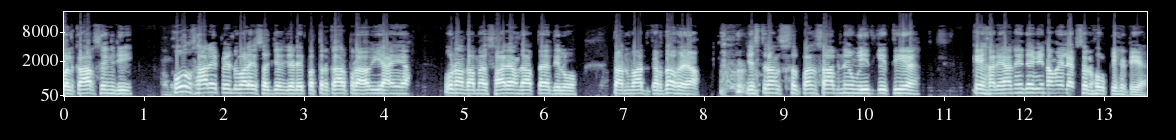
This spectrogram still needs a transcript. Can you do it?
ਬਲਕਾਰ ਸਿੰਘ। ਜੀ। ਹੋਰ ਸਾਰੇ ਪਿੰਡ ਵਾਲੇ ਸੱਜਣ ਜਿਹੜੇ ਪੱਤਰਕਾਰ ਭਰਾ ਵੀ ਆਏ ਆ ਉਹਨਾਂ ਦਾ ਮੈਂ ਸਾਰਿਆਂ ਦਾ ਤਹਿ ਦਿਲੋਂ ਧੰਨਵਾਦ ਕਰਦਾ ਹੋਇਆ। ਜਿਸ ਤਰ੍ਹਾਂ ਸਰਪੰਚ ਸਾਹਿਬ ਨੇ ਉਮੀਦ ਕੀਤੀ ਹੈ ਕਿ ਹਰਿਆਣੇ ਦੇ ਵੀ ਨਵੇਂ ਇਲੈਕਸ਼ਨ ਹੋ ਕੇ ਹਟਿਆ।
